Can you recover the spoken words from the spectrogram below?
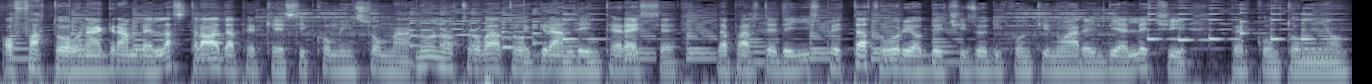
Ho fatto una gran bella strada perché siccome insomma non ho trovato grande interesse da parte degli spettatori ho deciso di continuare il DLC per conto mio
